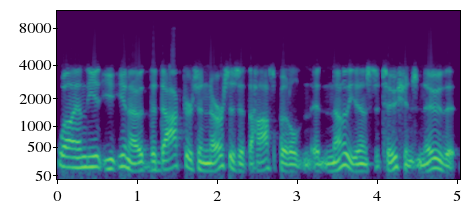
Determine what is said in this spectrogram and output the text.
well, and you, you know the doctors and nurses at the hospital, none of these institutions knew that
